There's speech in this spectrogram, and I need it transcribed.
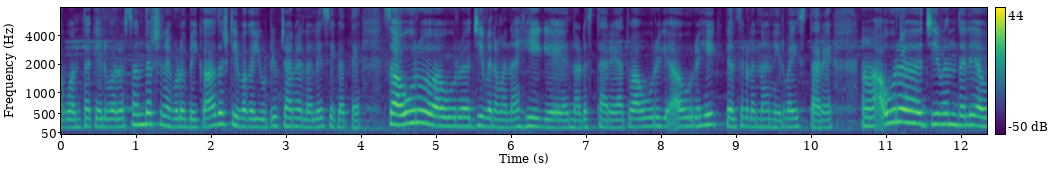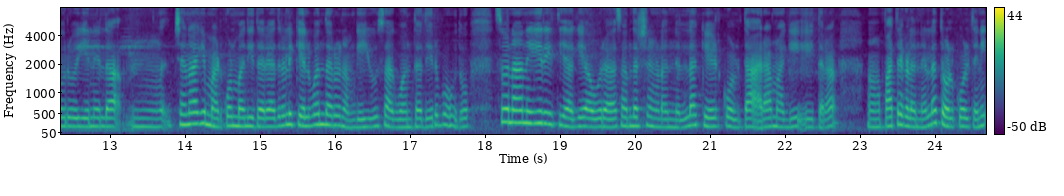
ಆಗುವಂಥ ಕೆಲವರು ಸಂದರ್ಶನಗಳು ಬೇಕಾದಷ್ಟು ಇವಾಗ ಯೂಟ್ಯೂಬ್ ಚಾನಲಲ್ಲೇ ಸಿಗತ್ತೆ. ಸೊ ಅವರು ಅವರ ಜೀವನವನ್ನು ಹೇಗೆ ನಡೆಸ್ತಾರೆ ಅಥವಾ ಅವರಿಗೆ, ಅವರು ಹೇಗೆ ಕೆಲಸಗಳನ್ನು ನಿರ್ವಹಿಸ್ತಾರೆ ಅವರ ಜೀವನದಲ್ಲಿ ಅವರು ಏನೆಲ್ಲ ಚೆನ್ನಾಗಿ ಮಾಡ್ಕೊಂಡು ಬಂದಿದ್ದಾರೆ, ಅದರಲ್ಲಿ ಕೆಲವೊಂದಾರು ನಮಗೆ ಯೂಸ್ ಆಗುವಂಥದ್ದು ಇರಬಹುದು. ಸೊ ನಾನು ಈ ರೀತಿಯಾಗಿ ಅವರ ಸಂದರ್ಶನಗಳನ್ನೆಲ್ಲ ಕೇಳ್ಕೊಳ್ತಾ ಆರಾಮಾಗಿ ಥರ ಪಾತ್ರೆಗಳನ್ನೆಲ್ಲ ತೊಳ್ಕೊಳ್ತೀನಿ.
